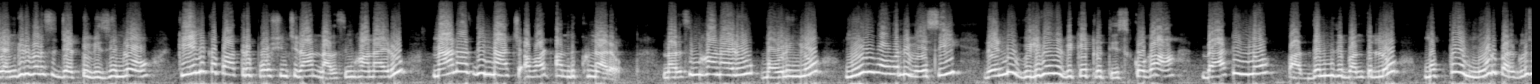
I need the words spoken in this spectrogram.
జంగిడి వలస జట్టు విజయంలో కీలక పాత్ర పోషించిన Narasimha Naidu man of the match award అందుకున్నారు. నరసింహానాయుడు బౌలింగ్లో మూడు ఓవర్లు వేసి రెండు విలువైన వికెట్లు తీసుకోగా బ్యాటింగ్లో పద్దెనిమిది బంతుల్లో ముప్పై మూడు పరుగులు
